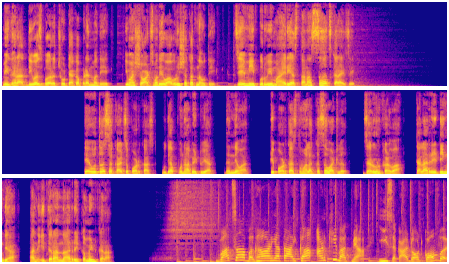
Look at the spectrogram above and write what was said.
मी घरात दिवसभर छोट्या कपड्यांमध्ये किंवा शॉर्ट्समध्ये वावरू शकत नव्हते जे मी पूर्वी माहेरी असताना सहज करायचे. हे होतं सकाळचं पॉडकास्ट. उद्या पुन्हा भेटूयात. धन्यवाद. हे पॉडकास्ट तुम्हाला कसं वाटलं जरूर कळवा. त्याला रेटिंग द्या आणि इतरांना रेकमेंड करा. वाचा बघा आणि आता ऐका आणखी बातम्या. ई सकाळ डॉट कॉम वर.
